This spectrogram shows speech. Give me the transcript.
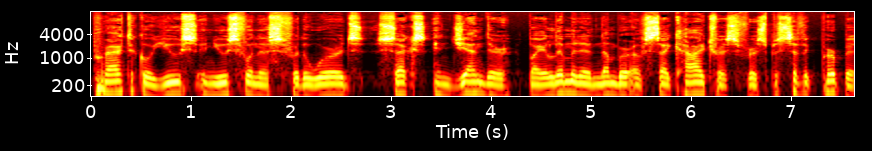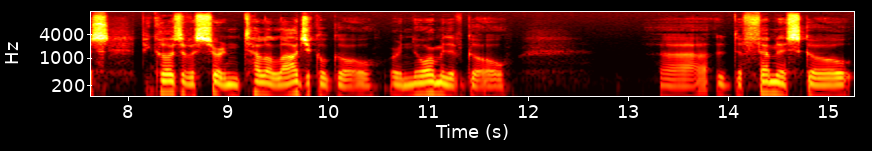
practical use and usefulness for the words sex and gender by a limited number of psychiatrists for a specific purpose because of a certain teleological goal or normative goal, uh, the feminist goal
